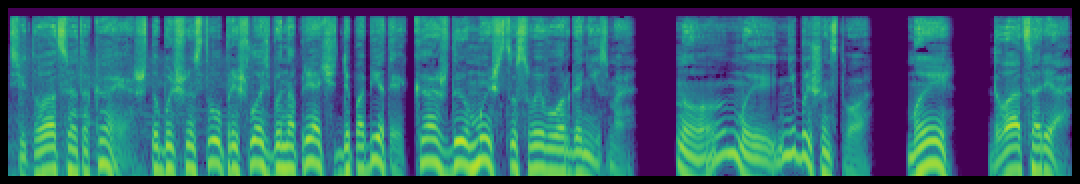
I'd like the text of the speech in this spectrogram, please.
Ситуация такая, что большинству пришлось бы напрячь для победы каждую мышцу своего организма. Но мы не большинство. Мы — два царя.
